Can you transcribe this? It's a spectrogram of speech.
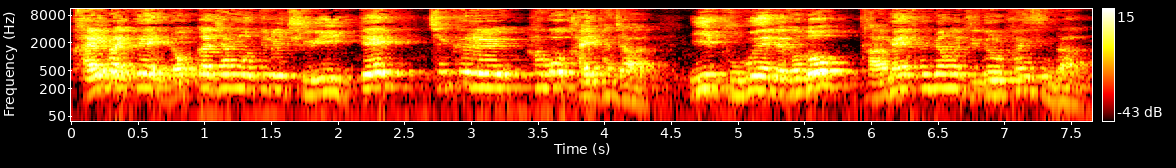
가입할 때 몇 가지 항목들을 주의 있게 체크를 하고 가입하자. 이 부분에 대해서도 다음에 설명을 드리도록 하겠습니다.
